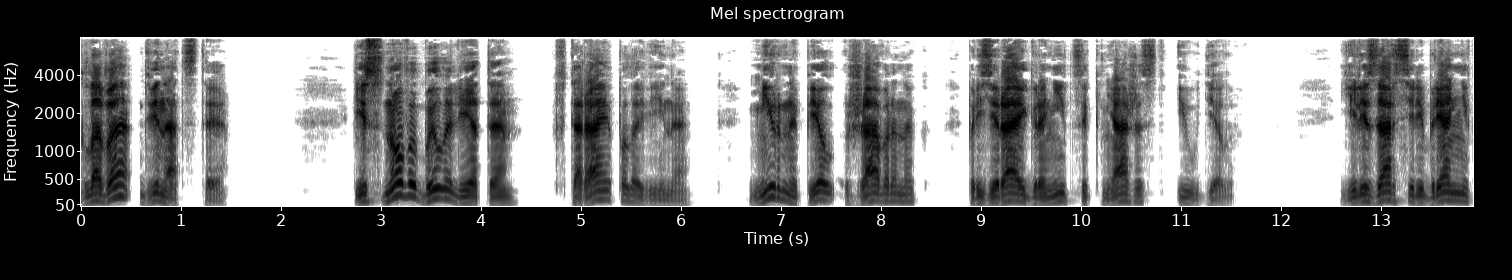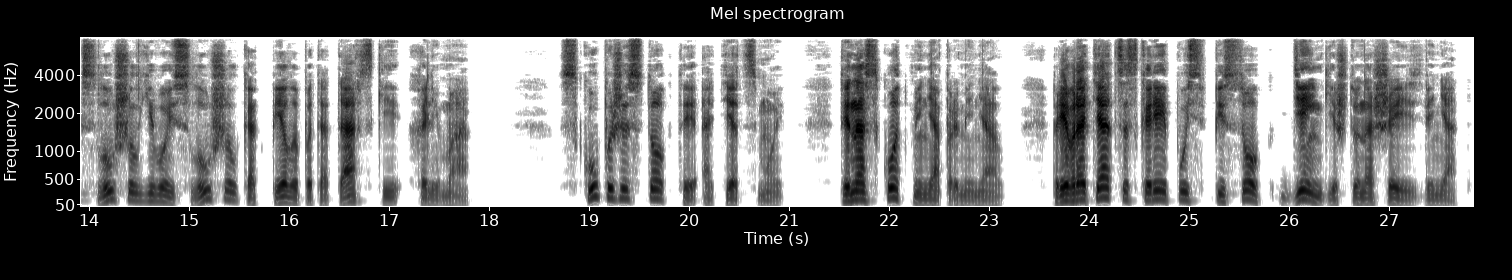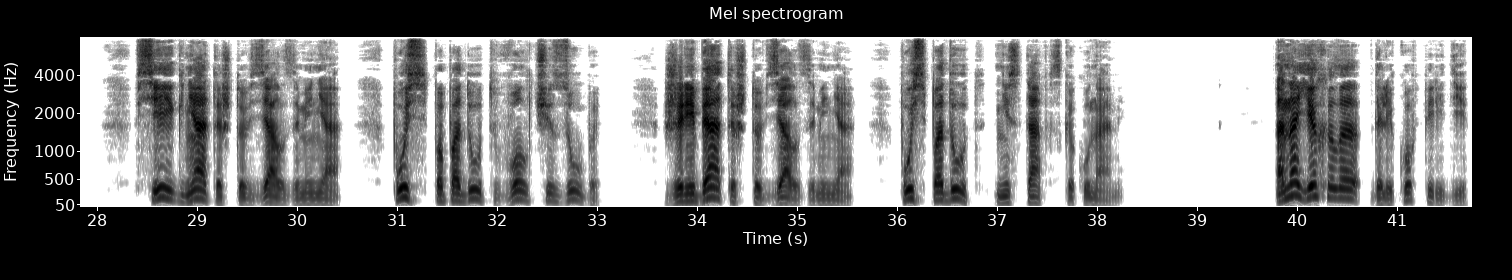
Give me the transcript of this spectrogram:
Глава двенадцатая. И снова было лето, вторая половина. Мирно пел жаворонок, презирая границы княжеств и уделов. Елизар Серебрянник слушал его и слушал, как пела по-татарски Халима. Скуп и жесток ты, отец мой, ты на скот меня променял. Превратятся скорее пусть в песок деньги, что на шее звенят. Все ягнята, что взял за меня, пусть попадут в волчьи зубы. Жеребята, что взял за меня, пусть падут, не став скакунами. Она ехала далеко впереди.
